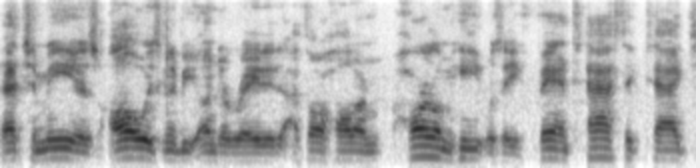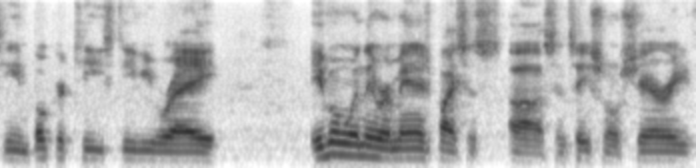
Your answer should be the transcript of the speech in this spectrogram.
that to me is always going to be underrated. I thought Harlem Harlem Heat was a fantastic tag team. Booker T, Stevie Ray, even when they were managed by uh, Sensational Sherri,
